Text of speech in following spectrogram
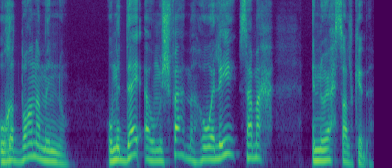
وغضبانة منه ومتضايقة ومش فاهمة هو ليه سمح إنه يحصل كده.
